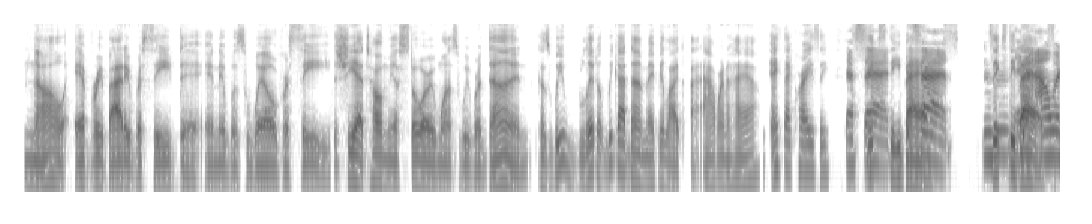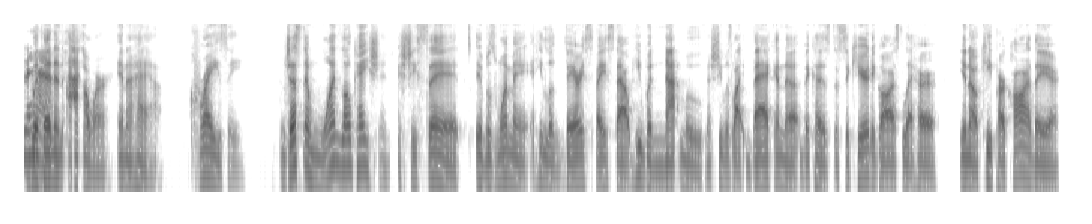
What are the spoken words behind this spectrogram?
No, everybody received it and it was well received. She had told me a story once we were done because we little we got done maybe like an hour and a half. Ain't that crazy? That's sad. 60 It's bags. sad. Mhm. 60 In an bags hour and a within half. an hour and a half. Crazy. Just in one location. She said it was one man, he looked very spaced out. He would not move. And she was like backing up because the security guards let her, you know, keep her car there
